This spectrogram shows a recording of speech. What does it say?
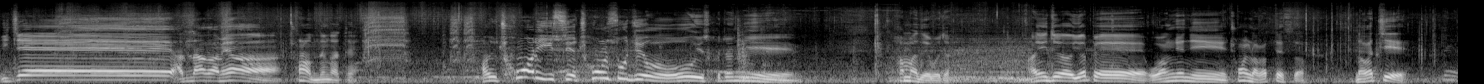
이제 안 나가면 총 없는 것 같아. 아니 총알이 있어야 총을 쏘죠, 이 사장님. 한마디 해보자. 아니 저 옆에 5학년이 총알 나갔댔어. 나갔지? 네.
